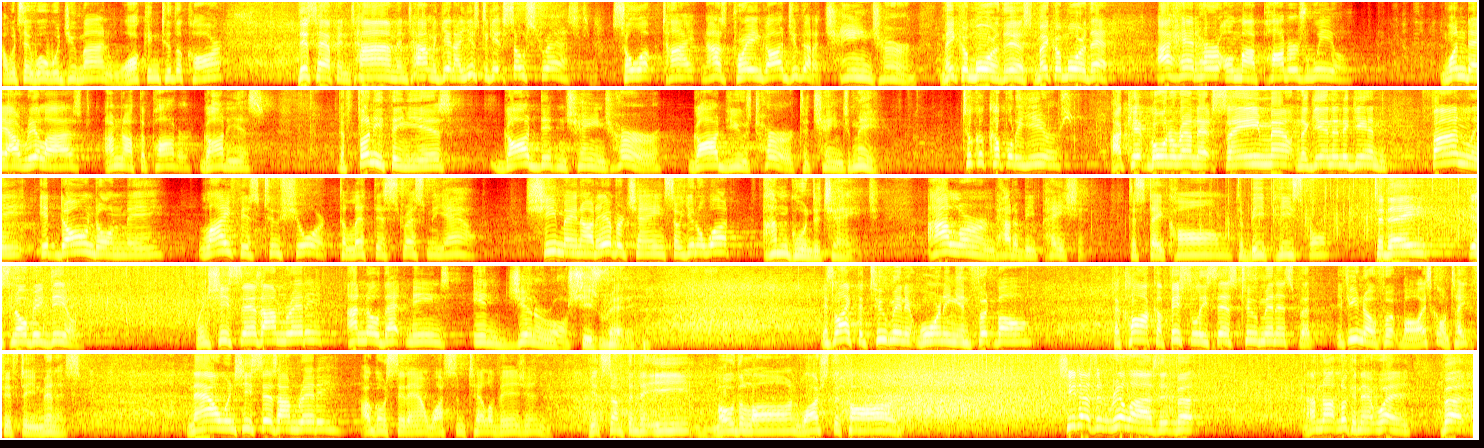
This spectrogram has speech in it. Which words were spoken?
I would say, Well, would you mind walking to the car? This happened time and time again. I used to get so stressed, so uptight, and I was praying, God, you got to change her and make her more of this, make her more of that. I had her on my potter's wheel. One day I realized I'm not the potter, God is. The funny thing is, God didn't change her, God used her to change me. Took a couple of years. I kept going around that same mountain again and again. Finally, it dawned on me life is too short to let this stress me out. She may not ever change, so you know what? I'm going to change. I learned how to be patient, to stay calm, to be peaceful. Today, it's no big deal. When she says, I'm ready, I know that means in general she's ready. it's like the two minute warning in football. The clock officially says two minutes, but if you know football, it's going to take 15 minutes. Now, when she says, I'm ready, I'll go sit down, watch some television, get something to eat, mow the lawn, wash the car. She doesn't realize it, but I'm not looking that way, but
